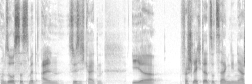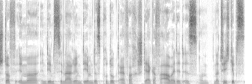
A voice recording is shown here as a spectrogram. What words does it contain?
Und so ist es mit allen Süßigkeiten. Ihr verschlechtert sozusagen die Nährstoffe immer in dem Szenario, in dem das Produkt einfach stärker verarbeitet ist. Und natürlich gibt es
